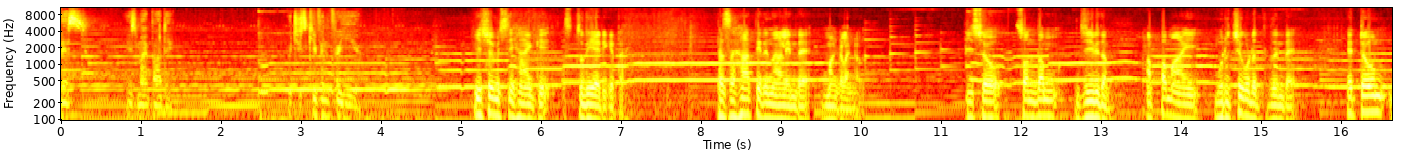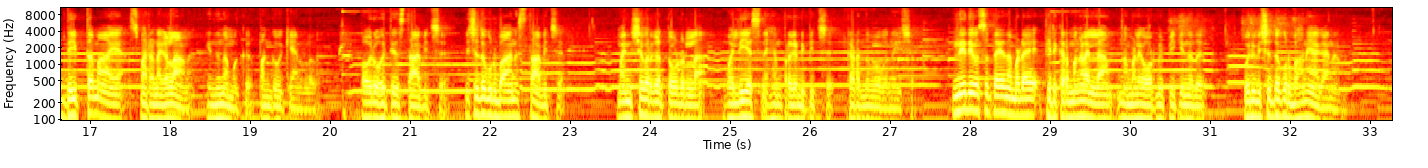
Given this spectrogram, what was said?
This is my body, which is given for you. Isho സ്തുതിയായിരിക്കട്ടെ. പെസഹ തിരുനാളിന്റെ മംഗളങ്ങൾ. ഈശോ സ്വന്തം ജീവിതം അപ്പമായി മുറിച്ചു കൊടുത്തതിന്റെ ഏറ്റവും ദീപ്തമായ സ്മരണകളാണ് ഇന്ന് നമുക്ക് പങ്കുവയ്ക്കാനുള്ളത്. പൗരോഹിത്യം സ്ഥാപിച്ച് വിശുദ്ധ കുർബാന സ്ഥാപിച്ച് മനുഷ്യവർഗത്തോടുള്ള വലിയ സ്നേഹം പ്രകടിപ്പിച്ച് കടന്നു പോകുന്ന ഈശോ. ഇന്നേ ദിവസത്തെ നമ്മുടെ തിരുക്കർമ്മങ്ങളെല്ലാം നമ്മളെ ഓർമ്മിപ്പിക്കുന്നത് ഒരു വിശുദ്ധ കുർബാനയാകാനാണ്.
